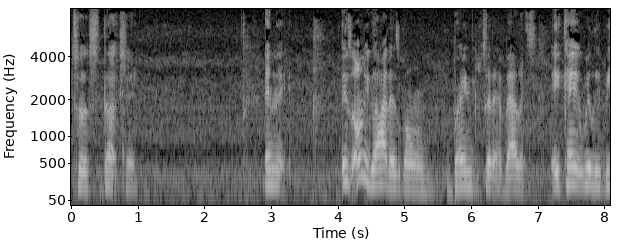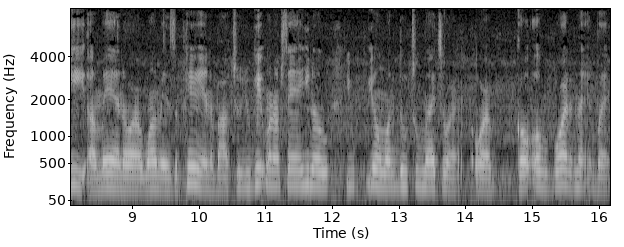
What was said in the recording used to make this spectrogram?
to seduction. And it, it's only god that's gonna bring you to that balance. It can't really be a man or a woman's opinion about you. You get what i'm saying? You know you you don't want to do too much or or go overboard or nothing but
